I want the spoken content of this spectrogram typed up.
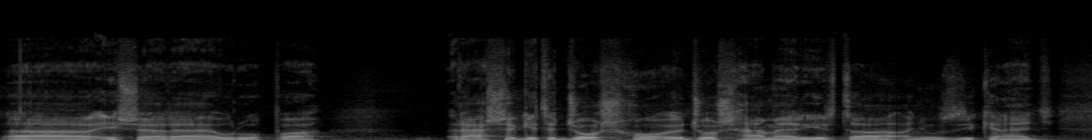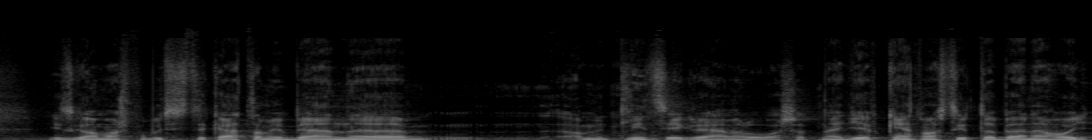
Uh, és erre Európa rásegít. Josh, Josh Hammer írta a Newsweek-en egy izgalmas publicisztikát, amiben, uh, amit Lindsey Graham elolvashatna egyébként, azt írta benne, hogy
